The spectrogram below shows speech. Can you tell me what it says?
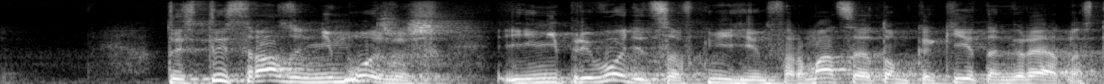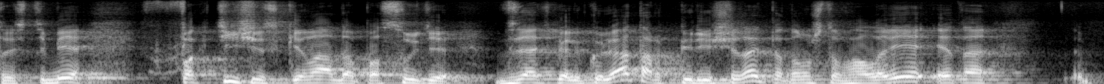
То есть ты сразу не можешь и не приводится в книге информация о том, какие там вероятности. То есть тебе фактически надо, по сути, взять калькулятор, пересчитать, потому что в голове это э,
